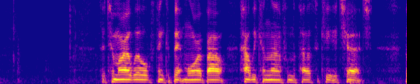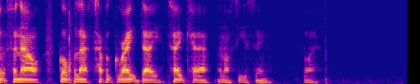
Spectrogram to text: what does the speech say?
So tomorrow we'll think a bit more about how we can learn from the persecuted church. But for now, God bless, have a great day, take care, and I'll see you soon. Bye.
